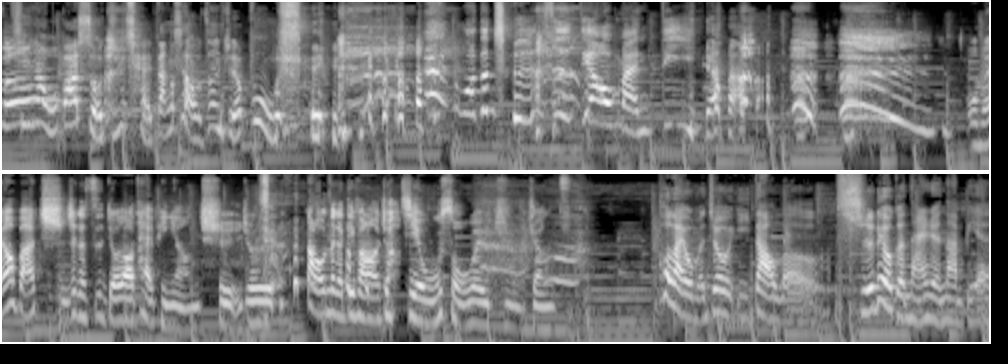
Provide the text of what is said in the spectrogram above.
错。天哪！我把手举起来，当下我真的觉得不行，我的尺子掉满地呀、我们要把“耻”这个字丢到太平洋去，就是到那个地方了就解无所畏惧这样子。后来我们就移到了十六个男人那边，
